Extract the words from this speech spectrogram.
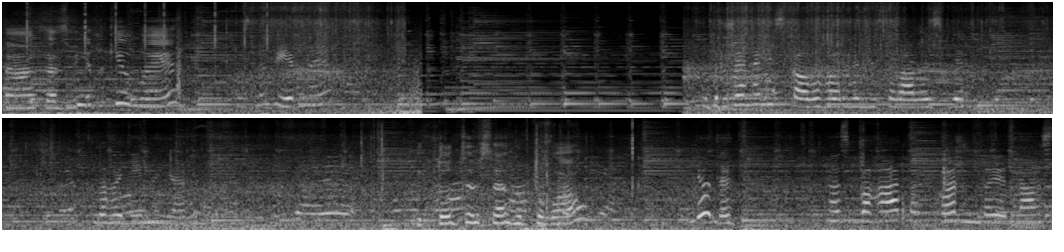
Так, а звідки ви? Невірною. Дружина військового організувала збір. Благодійний ярмарок. І хто це все готував? Люди. Нас багато, кожен доєднався.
